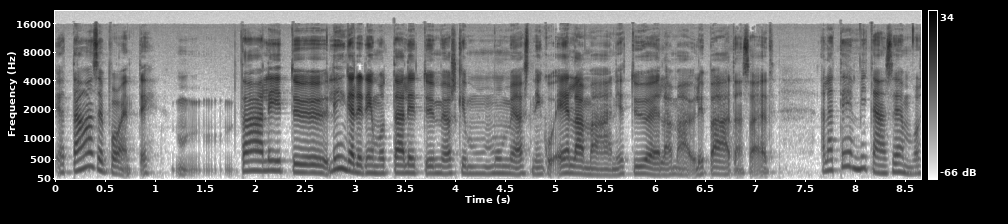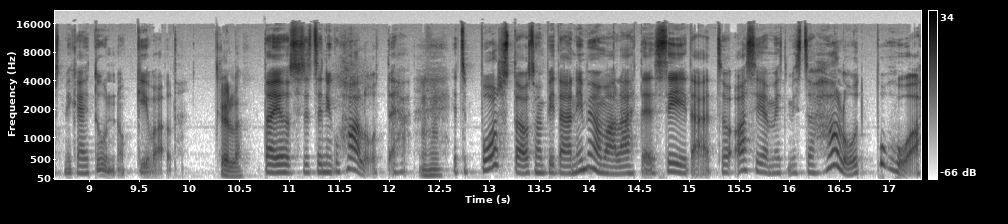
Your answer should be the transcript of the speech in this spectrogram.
Ja tämä on se pointti. Tämä liittyy LinkedIniin, mutta tämä liittyy myöskin mun mielestä niin kuin elämään ja työelämään ylipäätänsä. Et älä tee mitään semmoista, mikä ei tunnu kivalta. Kyllä. Tai jos et sä niinku haluat tehdä. Mm-hmm. Et se postaushan pitää nimenomaan lähteä siitä, että se on asia, mistä sä haluat puhua.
